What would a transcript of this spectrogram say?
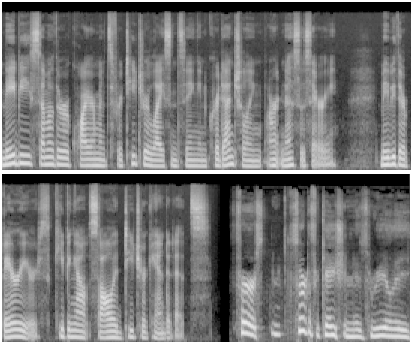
maybe some of the requirements for teacher licensing and credentialing aren't necessary. Maybe they're barriers keeping out solid teacher candidates. First, certification is really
